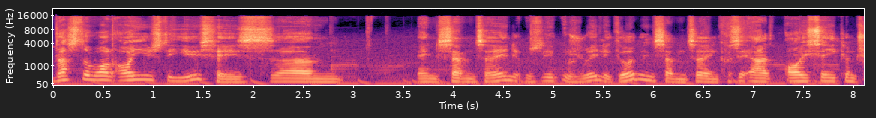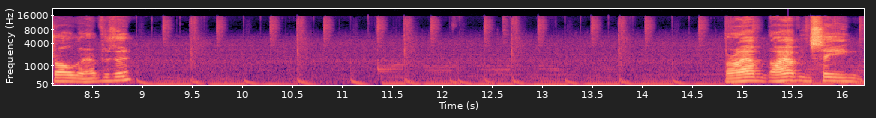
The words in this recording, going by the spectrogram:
that's the one I used to use his. Um, in 17 it was it was really good in 17 because it had IC control and everything. But I haven't I haven't seen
